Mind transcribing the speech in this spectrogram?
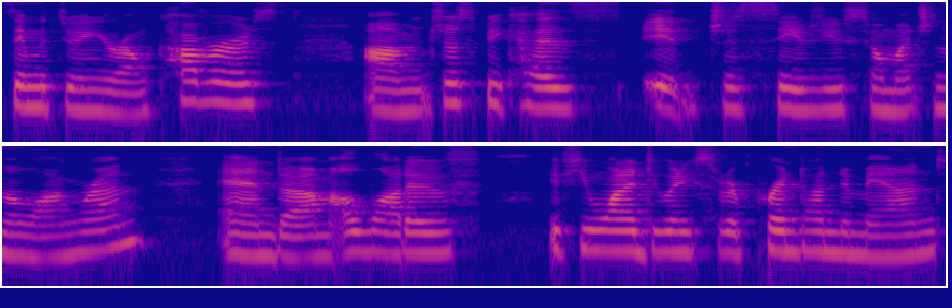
Same with doing your own covers, um, just because it just saves you so much in the long run. And um, a lot of, if you want to do any sort of print on demand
